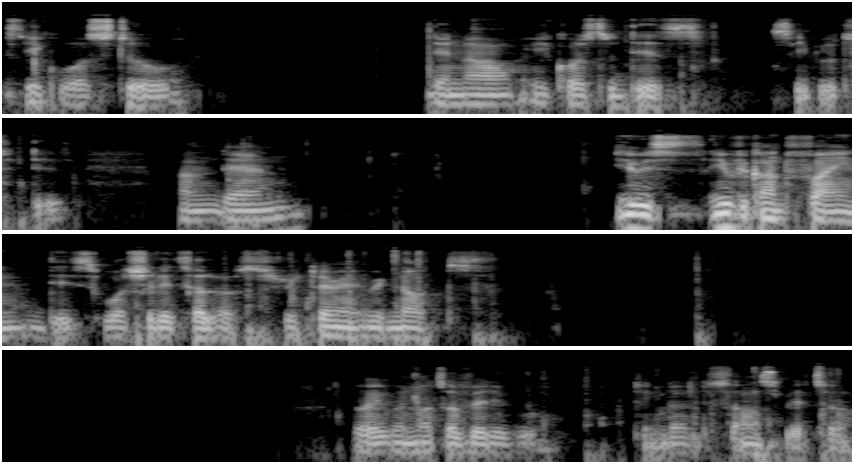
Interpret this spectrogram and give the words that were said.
is equals to then now equals to this so equal to this. And then if if we can't find this what should it tell us? Return with not or even not available? I think that sounds better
